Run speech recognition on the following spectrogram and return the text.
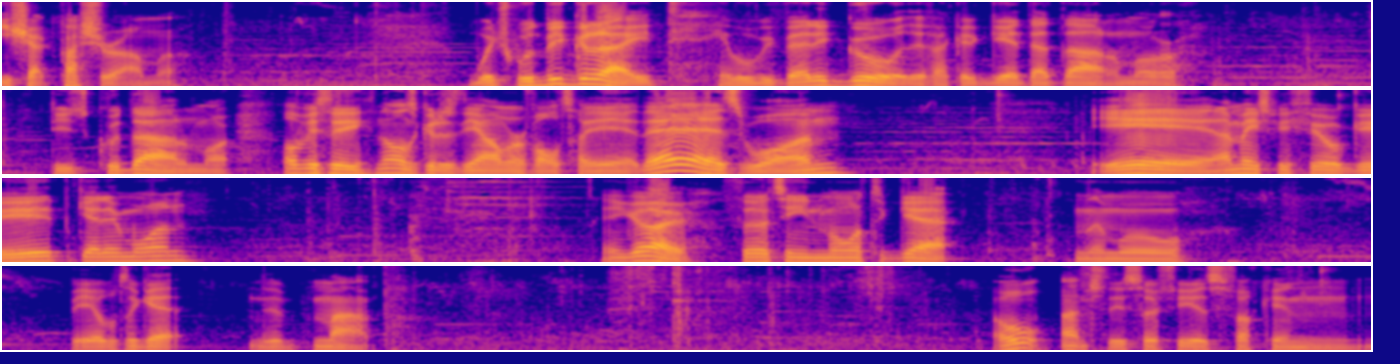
Ishak Pasha armor. Which would be great. It would be very good if I could get that armor. This good armor. Obviously, not as good as the armor of Altair. There's one. Yeah, that makes me feel good. Getting one. There you go. 13 more to get. And then we'll be able to get the map. Oh, actually, Sofia's fucking...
